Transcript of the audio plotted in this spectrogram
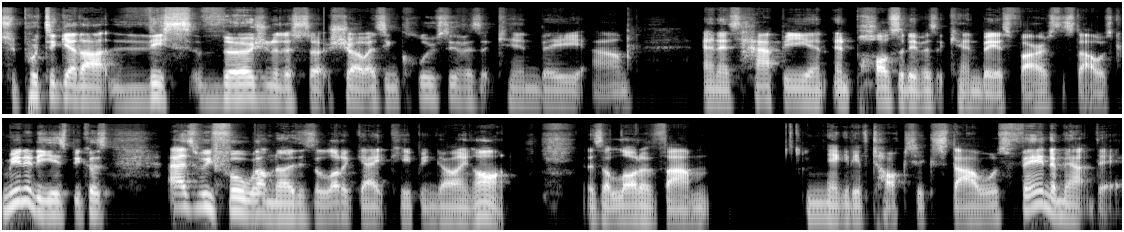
to put together this version of the show as inclusive as it can be um, and as happy and, and positive as it can be as far as the Star Wars community is because, as we full well know, there's a lot of gatekeeping going on. There's a lot of um, negative, toxic Star Wars fandom out there.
